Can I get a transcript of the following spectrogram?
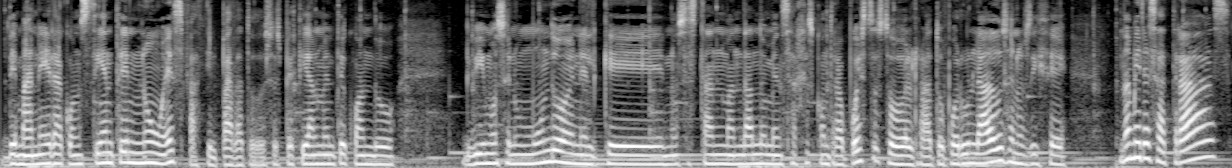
de manera consciente no es fácil para todos, especialmente cuando vivimos en un mundo en el que nos están mandando mensajes contrapuestos todo el rato. Por un lado se nos dice, no mires atrás,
